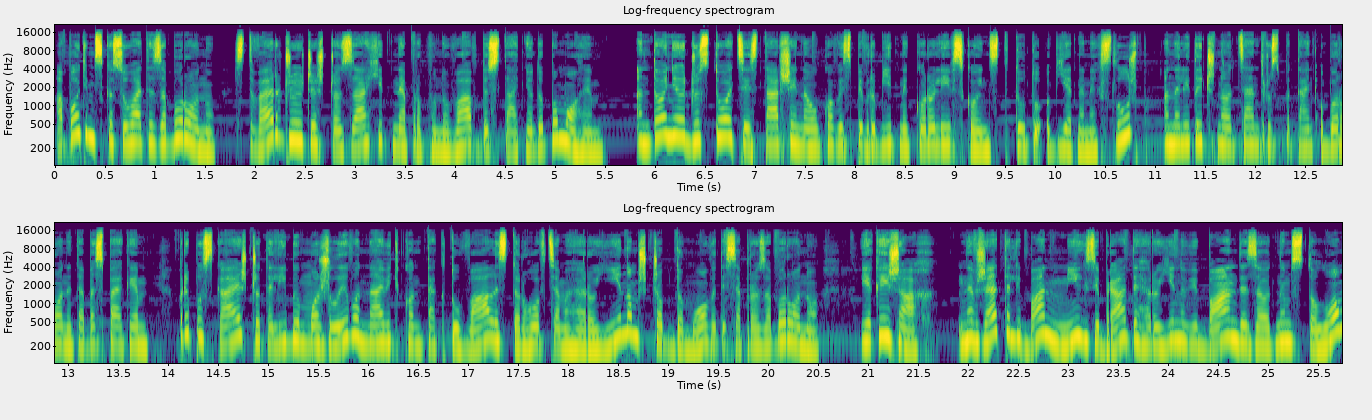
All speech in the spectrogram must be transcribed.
а потім скасувати заборону, стверджуючи, що захід не пропонував достатньо допомоги. Антоніо Джустоці, старший науковий співробітник Королівського інституту об'єднаних служб аналітичного центру з питань оборони та безпеки, припускає, що таліби можливо навіть контактували з торговцями героїном, щоб домовитися про заборону. Який жах? Невже Талібан міг зібрати героїнові банди за одним столом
